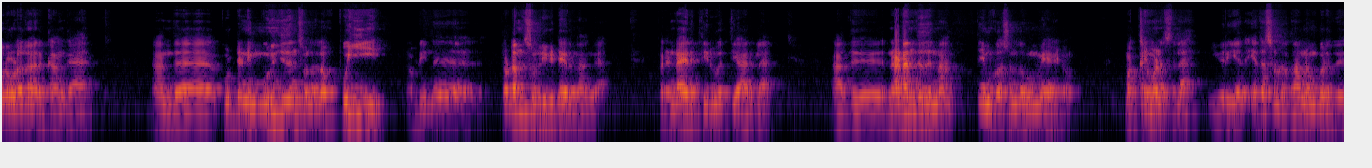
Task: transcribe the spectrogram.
உறவுல தான் இருக்காங்க. அந்த கூட்டணி முறிஞ்சுதுன்னு சொன்னதெல்லாம் பொய் அப்படின்னு தொடர்ந்து சொல்லிக்கிட்டே இருந்தாங்க. இப்போ ரெண்டாயிரத்தி இருபத்தி ஆறில் அது நடந்ததுன்னா திமுக சொந்த உண்மையாயிடும். மக்கள் மனசில் இவர் எதை எதை சொல்கிறதா நம்புறது?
